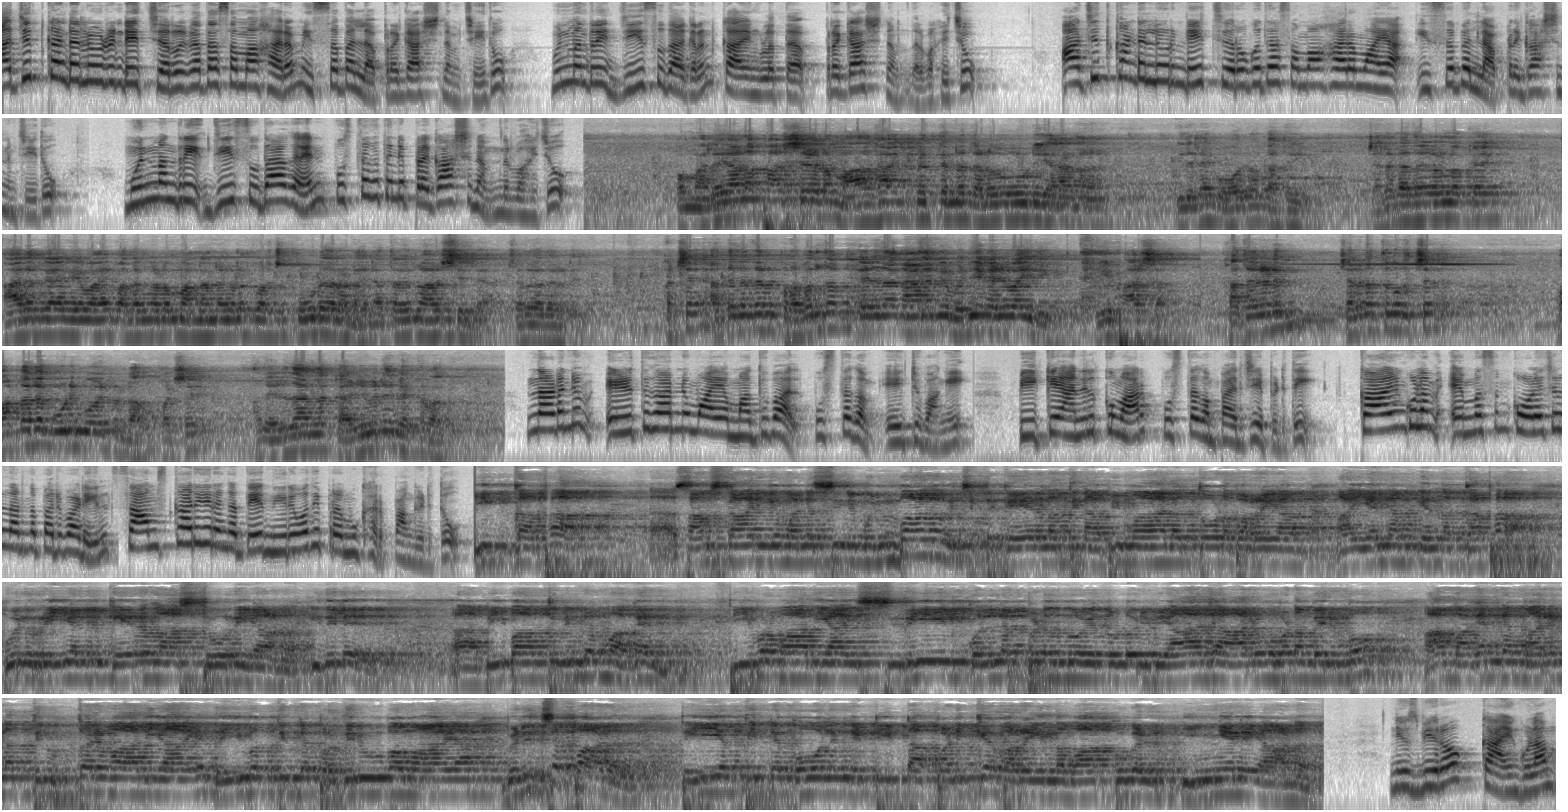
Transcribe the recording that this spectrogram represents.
അജിത് കണ്ടലൂരിന്റെ ചെറുകഥാ സമാഹാരം ഇസബല്ല പ്രകാശനം ചെയ്തു. മുൻമന്ത്രി ജി സുധാകരൻ കായംകുളത്ത് പ്രകാശനം നിർവഹിച്ചു. അജിത് കണ്ടല്ലൂരിന്റെ ചെറുകഥാ സമാഹാരമായ ഇസബല്ല പ്രകാശനം ചെയ്തു. മുൻമന്ത്രി ജി സുധാകരൻ പുസ്തകത്തിന്റെ പ്രകാശനം നിർവഹിച്ചു. മലയാള ഭാഷയുടെ മാഹാത്മ്യത്തിന്റെ തെളിവുകൂടിയാണ് ഇതിലെ ഓരോ കഥയും. ചില കഥകളിലൊക്കെ ആലങ്കാരികമായ പദങ്ങളും വർണനകളും കുറച്ച് കൂടുതലുണ്ട്. അതിന് അത്രയൊന്നും ആവശ്യമില്ല ചെറുകഥകളിൽ. പക്ഷേ അദ്ദേഹത്തിന് പ്രബന്ധം എഴുതാനാണെങ്കിൽ വലിയ കഴിവായിരിക്കും ഈ ഭാഷ. കഥകളിൽ ചിലയിടത്ത് കുറച്ച് വർണന കൂടി പോയിട്ടുണ്ടാവും. പക്ഷേ അത് എഴുതാനുള്ള കഴിവിനെ വ്യക്തമാക്കുന്നു. നടനും എഴുത്തുകാരനുമായ മധുപാൽ പുസ്തകം ഏറ്റുവാങ്ങി. പി കെ അനിൽകുമാർ പുസ്തകം പരിചയപ്പെടുത്തി. കായംകുളം എം എസ് എം കോളേജിൽ നടന്ന പരിപാടിയിൽ സാംസ്കാരിക രംഗത്തെ നിരവധി പ്രമുഖർ പങ്കെടുത്തു. ഈ കഥ സാംസ്കാരിക മനസ്സിന് മുൻപാകെ വെച്ചിട്ട് കേരളത്തിന് അഭിമാനത്തോടെ പറയാം. അയനം എന്ന കഥ ഒരു റിയൽ കേരള സ്റ്റോറിയാണ് ഇതിൽ ബീബാത്തുവിന്റെ മകൻ തീവ്രവാദിയായി സിറിയയിൽ കൊല്ലപ്പെടുന്നു എന്നുള്ള ഒരു വ്യാജ ആരോപണം വരുമ്പോൾ ആ മകന്റെ മരണത്തിന് ഉത്തരവാദിയായ ദൈവത്തിന്റെ പ്രതിരൂപമായ വെളിച്ചപ്പാട് തെയ്യത്തിന്റെ കോലം കെട്ടിയിട്ട പണിക്കർ പറയുന്ന വാക്കുകൾ ഇങ്ങനെയാണ്. News bureau Kayamkulam.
